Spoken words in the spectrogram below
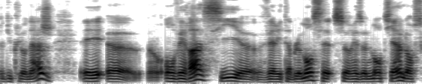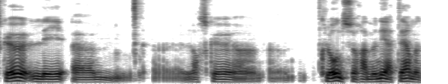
du clonage, et euh, on verra si euh, véritablement ce, raisonnement tient lorsque, les, euh, lorsque clone sera mené à terme,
